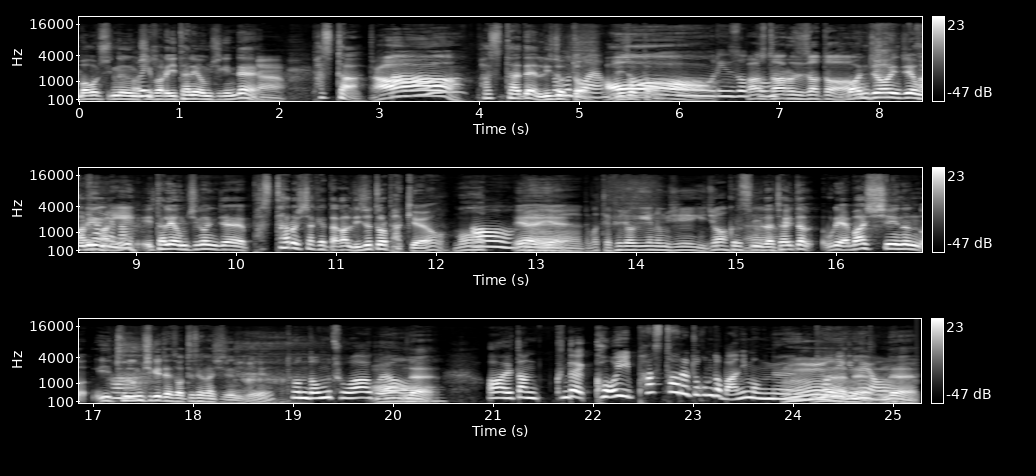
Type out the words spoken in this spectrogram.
먹을 수 있는 음식이 바로 이탈리아 음식인데, 야. 파스타. 아, 파스타 대 리조또. 리조또. 오, 리조또. 파스타 리조또. 먼저 이제 우리 파리. 이탈리아 음식은 이제 파스타로 시작했다가 리조또로 바뀌어요. 뭐, 아우. 예, 예. 뭐 대표적인 음식이죠. 그렇습니다. 예. 자, 일단 우리 에바 씨는 이두 음식에 대해서 어떻게 생각하시는지. 전 너무 좋아하고요. 어. 네. 아, 일단 근데 거의 파스타를 조금 더 많이 먹는 음. 편이긴 네, 해요. 네.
